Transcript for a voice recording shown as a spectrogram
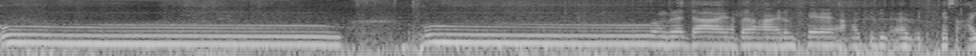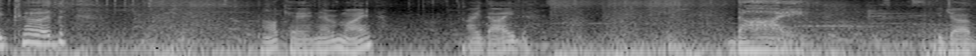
Ooh. Ooh. I'm gonna die, but I don't care. I have to do everything as I could. Okay, never mind. I died. Die. Good job.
